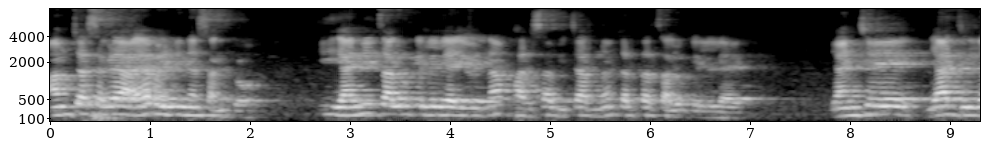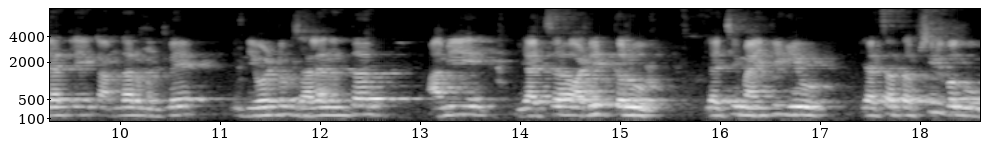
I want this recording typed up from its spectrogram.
आमच्या सगळ्या आया बहिणींना सांगतो की यांनी चालू केलेल्या योजना फारसा विचार न करता चालू केलेल्या आहेत. यांचे या जिल्ह्यातले एक आमदार म्हटले की निवडणूक झाल्यानंतर आम्ही याचं ऑडिट करू याची माहिती घेऊ याचा तपशील बघू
